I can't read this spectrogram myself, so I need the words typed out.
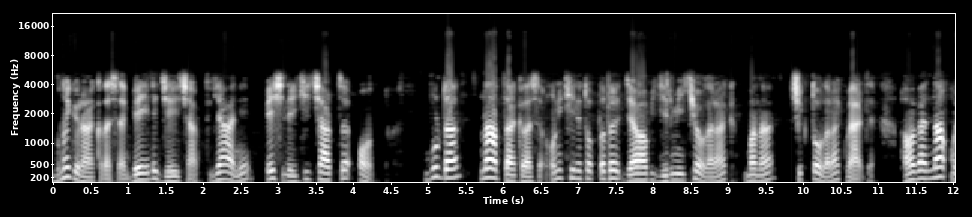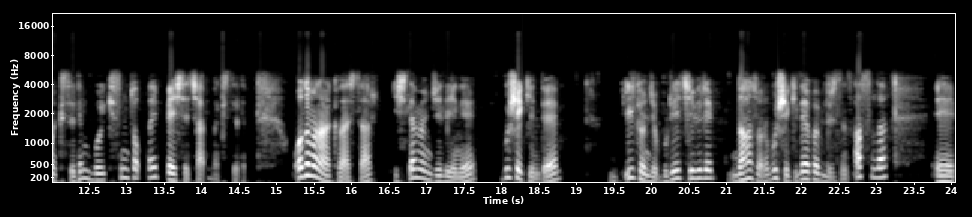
Buna göre arkadaşlar B ile C'yi çarptı. Yani 5 ile 2'yi çarptı 10. Burada ne yaptı arkadaşlar? 12 ile topladı. Cevabı 22 olarak bana çıktı olarak verdi. Ama ben ne yapmak istedim? Bu ikisini toplayıp 5 ile çarpmak istedim. O zaman arkadaşlar işlem önceliğini bu şekilde ilk önce buraya çevirip daha sonra bu şekilde yapabilirsiniz. Aslında e,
